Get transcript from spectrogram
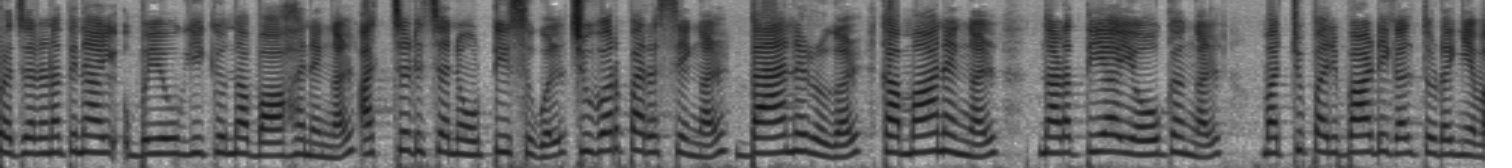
പ്രചരണത്തിനായി ഉപയോഗിക്കുന്ന വാഹനങ്ങൾ അച്ചടിച്ച നോട്ടീസുകൾ ചുവർ പരസ്യങ്ങൾ ബാനറുകൾ കമാനങ്ങൾ നടത്തിയ യോഗങ്ങൾ മറ്റു പരിപാടികൾ തുടങ്ങിയവ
